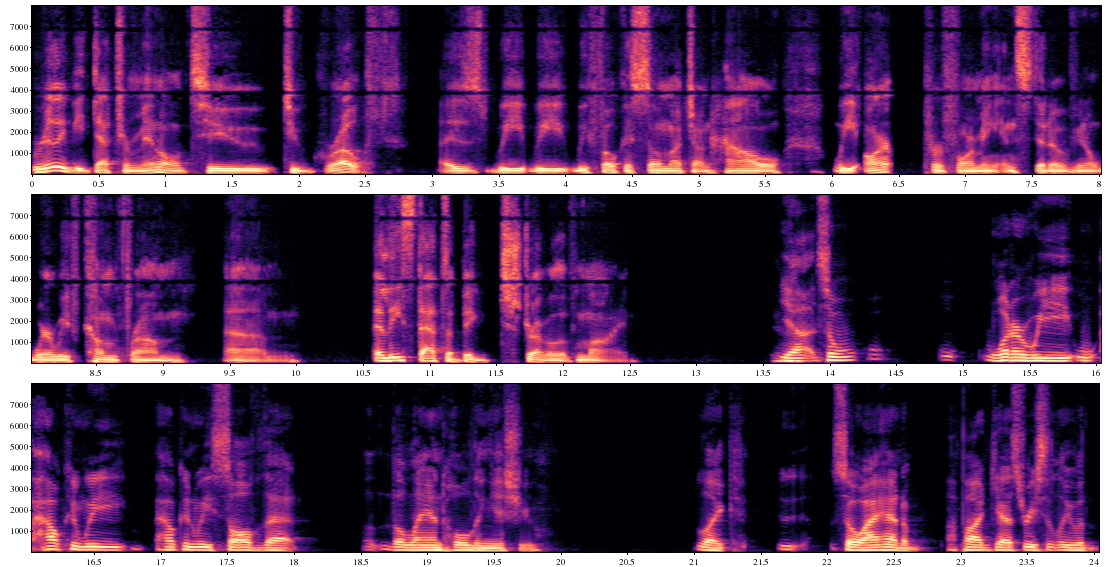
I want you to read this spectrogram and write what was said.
really be detrimental to to growth as we we we focus so much on how we aren't performing instead of you know where we've come from. Um at least that's a big struggle of mine. Yeah. So what are we how can we how can we solve that the land holding issue? Like so i had a, a podcast recently with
